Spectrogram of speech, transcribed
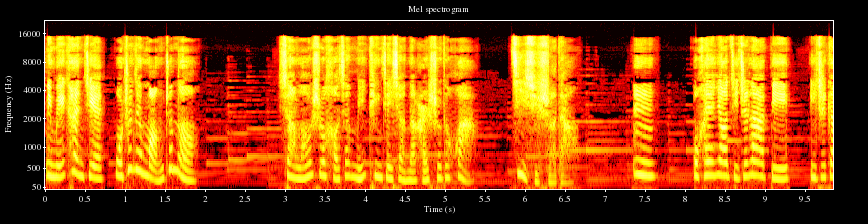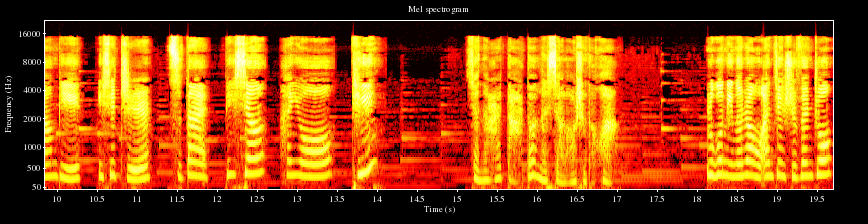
你没看见我正在忙着呢。”小老鼠好像没听见小男孩说的话，继续说道：“嗯，我还要几支蜡笔，一支钢笔，一些纸、磁带、冰箱，还有……停！”小男孩打断了小老鼠的话。如果你能让我安静十分钟，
